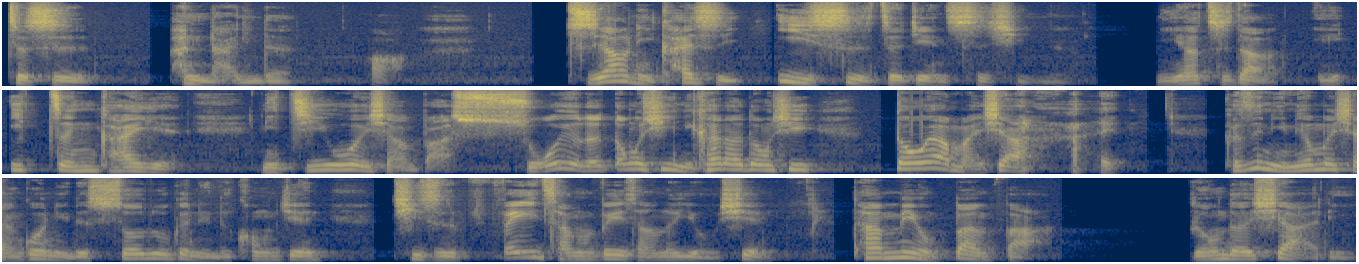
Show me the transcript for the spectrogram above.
这是很难的！只要你开始意识这件事情呢，你要知道，你一睁开眼，你几乎会想把所有的东西，你看到的东西都要买下来。可是你有没有想过，你的收入跟你的空间其实非常非常的有限，它没有办法容得下你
